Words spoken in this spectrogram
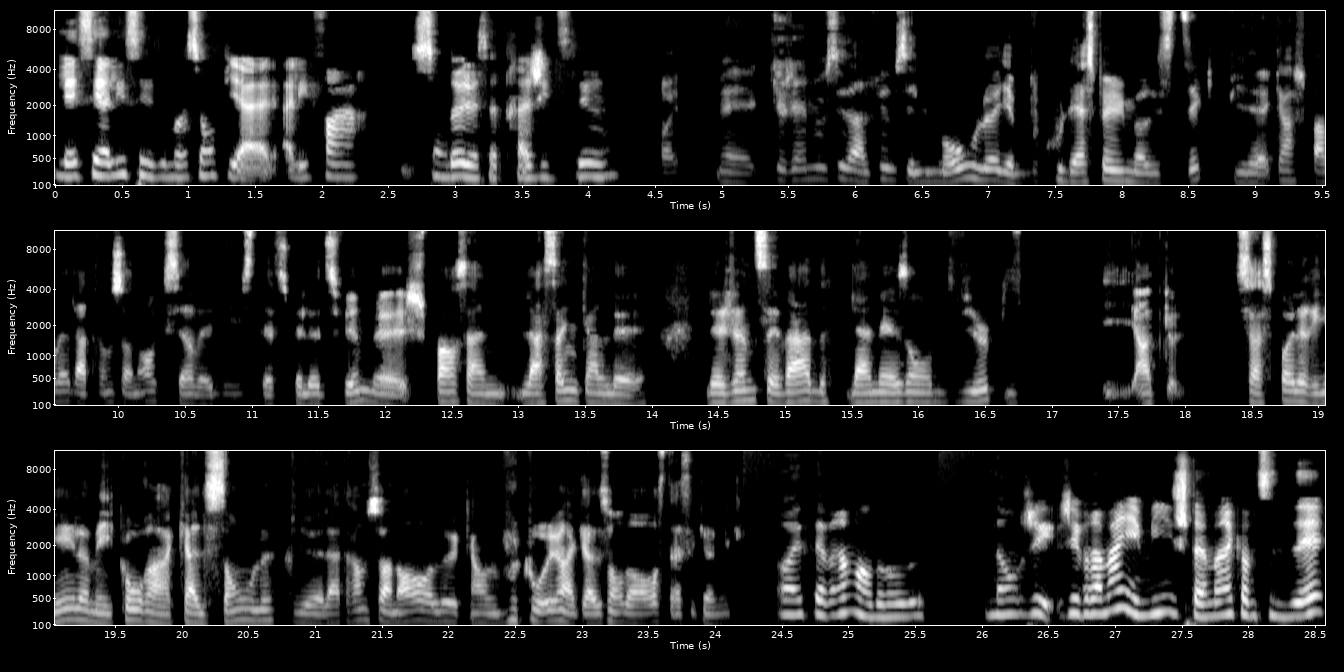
laisser aller ses émotions puis à, aller faire son deuil de cette tragédie-là. Mais ce que j'aime aussi dans le film, c'est l'humour. Là. Il y a beaucoup d'aspects humoristiques. Puis euh, quand je parlais de la trame sonore qui servait bien cet aspect-là du film, euh, je pense à la scène quand le, le jeune s'évade de la maison du vieux, puis en tout cas, ça spoil rien, là, mais il court en caleçon. Puis euh, la trame sonore, quand on le voit courir en caleçon dehors, c'est assez comique. Ouais, c'est vraiment drôle. Non, j'ai vraiment aimé, justement, comme tu disais,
